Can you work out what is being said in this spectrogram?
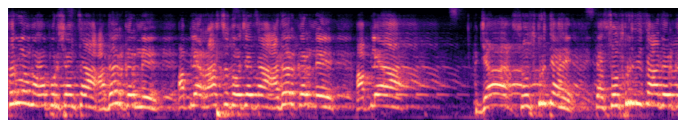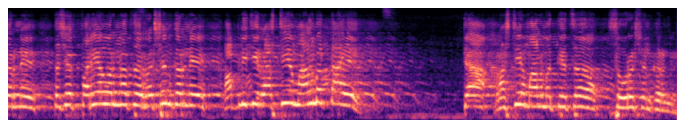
सर्व महापुरुषांचा आदर करणे आपल्या राष्ट्रध्वजाचा आदर करणे आपल्या ज्या संस्कृती आहे त्या संस्कृतीचा आदर करणे तसेच पर्यावरणाचं रक्षण करणे आपली जी राष्ट्रीय मालमत्ता आहे त्या राष्ट्रीय मालमत्तेचं संरक्षण करणे.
